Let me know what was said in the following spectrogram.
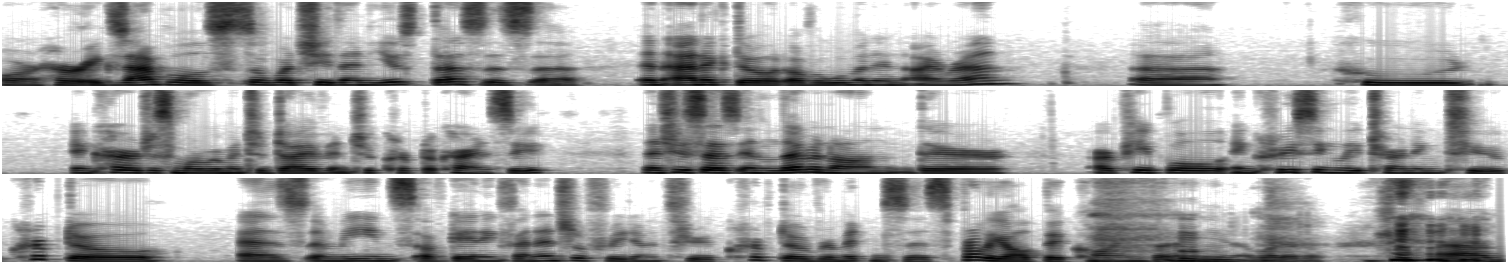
or her examples. So what she then used does is uh, an anecdote of a woman in Iran uh, who encourages more women to dive into cryptocurrency. Then she says in Lebanon there are people increasingly turning to crypto as a means of gaining financial freedom through crypto remittances. Probably all Bitcoin, but you know whatever. Um,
